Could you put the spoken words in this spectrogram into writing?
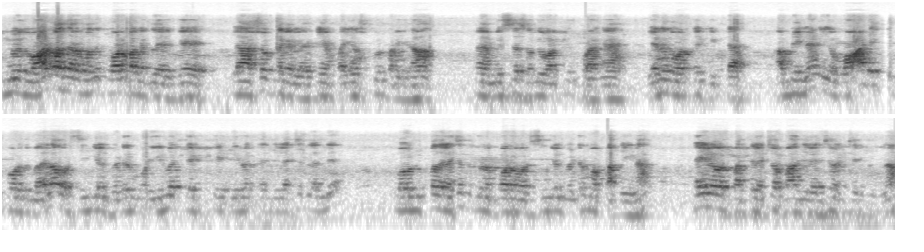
உங்களுக்கு வாழ்வாதாரம் வந்து கோடம்பாக்கத்துல இருக்கு. இல்ல அசோக் நகர்ல இருக்கு. என் பையன் ஸ்கூல் படிக்கிறான். மிஸ்ஸஸ் வந்து ஒர்க்குக்கு போறாங்க. எனக்கு ஒர்க்கு கிட்ட. அப்படின்னா நீங்க வாடகைக்கு போறதுக்கு பதிலாக ஒரு சிங்கிள் பெட்ரூம் ஒரு இருபத்தெட்டு இருபத்தஞ்சு லட்சத்துல இருந்து ஒரு முப்பது லட்சத்துக்குள்ள போற ஒரு சிங்கிள் பெட்ரூமை பாத்தீங்கன்னா கையில ஒரு பத்து லட்சம் பாஞ்சு லட்சம் வச்சிருக்கீங்கன்னா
